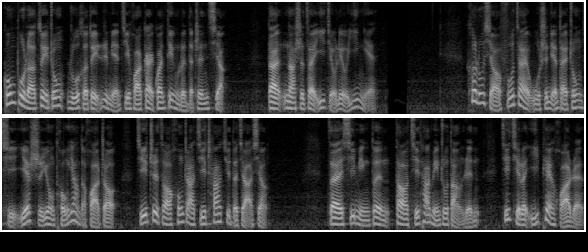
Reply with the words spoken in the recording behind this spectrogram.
公布了最终如何对日冕计划盖棺定论的真相，但那是在1961年。赫鲁晓夫在50年代中期也使用同样的花招，即制造轰炸机差距的假象，在西敏顿到其他民主党人。激起了一片哗然。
